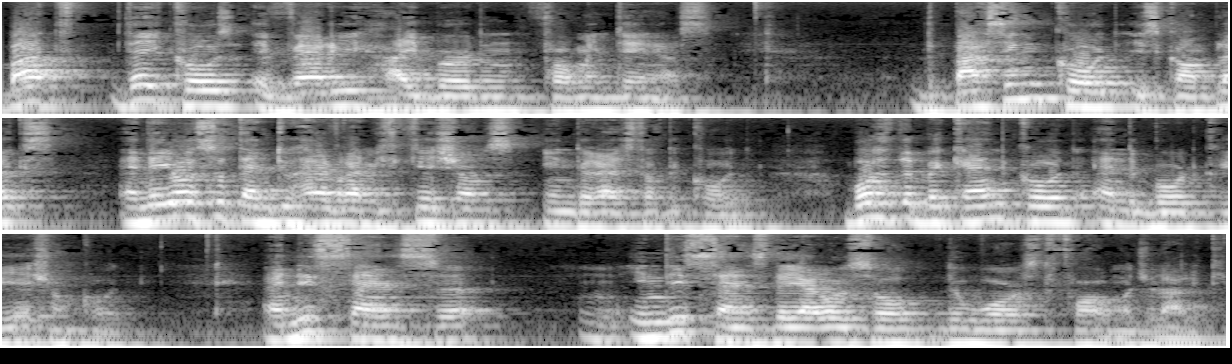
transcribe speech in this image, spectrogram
but they cause a very high burden for maintainers. The parsing code is complex and they also tend to have ramifications in the rest of the code, both the backend code and the board creation code. And this sense, uh, in this sense, they are also the worst for modularity.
